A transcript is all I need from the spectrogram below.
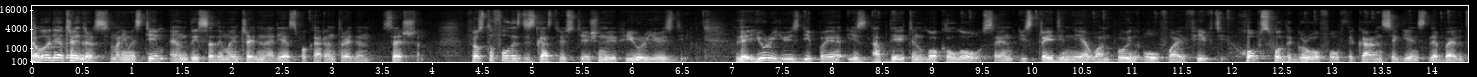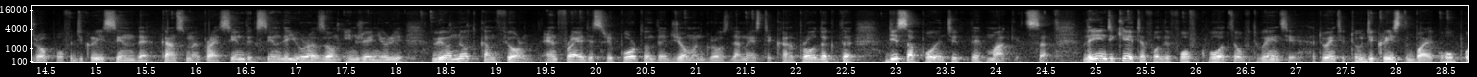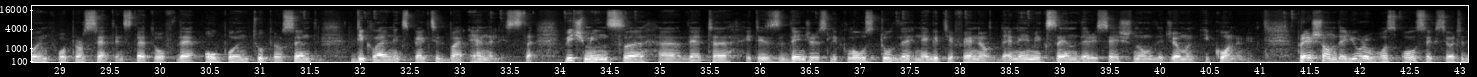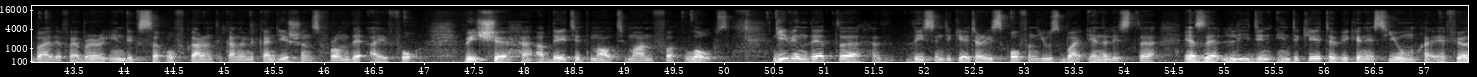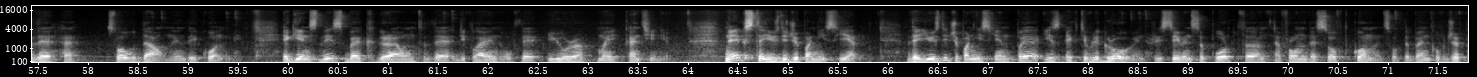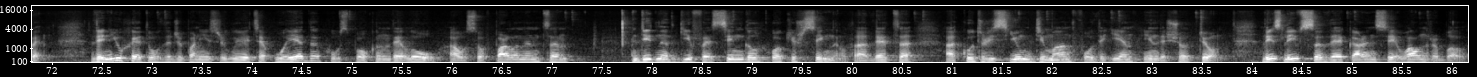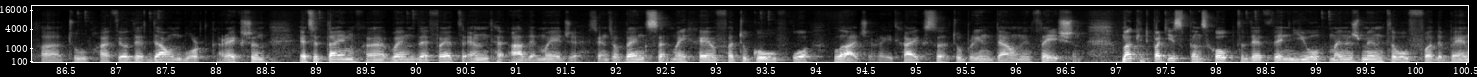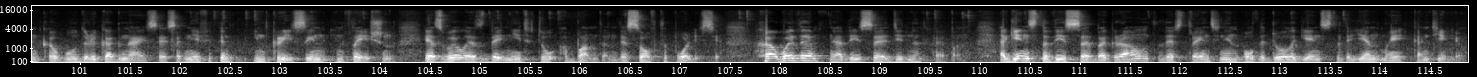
Hello dear traders, my name is Tim and these are the main trading ideas for current trading session. First of all, let's discuss the situation with Euro USD. The Euro USD pair is updating local lows and is trading near 1.0550. Hopes for the growth of the currency against the backdrop of a decrease in the consumer price index in the Eurozone in January were not confirmed and Friday's report on the German gross domestic uh, product disappointed the markets. The indicator for the fourth quarter of 2022 decreased by 0.4% instead of the 0.2% decline expected by analysts, which means uh, uh, that uh, it is dangerously close to the negative annual dynamics and the recession of the German economy. Pressure on the euro was also exerted by the February index of current economic conditions from the Ifo, which updated multi-month lows. Given that uh, this indicator is often used by analysts uh, as a leading indicator, we can assume a further slowdown in the economy. Against this background, the decline of the euro may continue. Next, USD Japanese yen. The USD Japanese yen pair is actively growing, receiving support uh, from the soft comments of the Bank of Japan. The new head of the Japanese regulator Ueda, who spoke in the Lower House of Parliament, um, did not give a single hawkish signal uh, that uh, uh, could resume demand for the yen in the short term. This leaves uh, the currency vulnerable uh, to further downward correction at a time when the Fed and other major central banks may have to go for larger rate hikes to bring down inflation. Market participants hoped that the new management of the bank would recognize a significant increase in inflation, as well as the need to abandon the soft policy. However, uh, this uh, did not happen. Against this uh, background, the strengthening of the dollar against the yen may continue.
